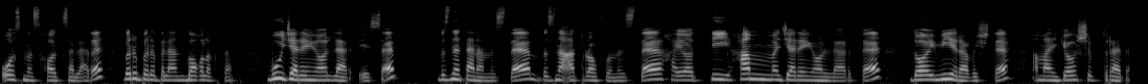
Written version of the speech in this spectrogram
osmos hodisalari bir biri bilan bog'liqdir. Bu jarayonlar esa bizni tanamizda bizni atrofimizda hayotiy hamma jarayonlarda doimiy ravishda amalga oshib turadi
